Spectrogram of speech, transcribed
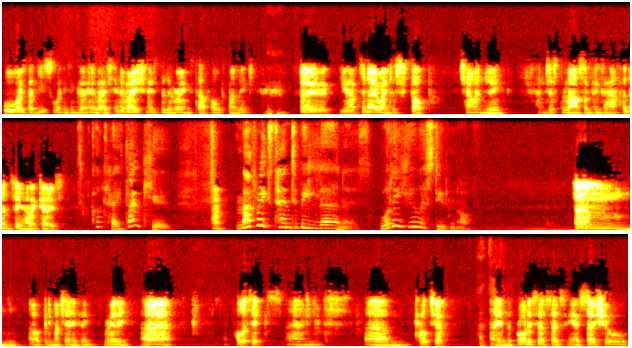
always that useful when you think about innovation. Innovation is delivering stuff ultimately. Mm-hmm. So you have to know when to stop challenging and just allow something to happen and see how it goes. Okay, thank you. Right. Mavericks tend to be learners. What are you a student of? Um, oh, pretty much anything really. Uh, politics and um, culture, Okay. and in the broader sense, so you know, social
